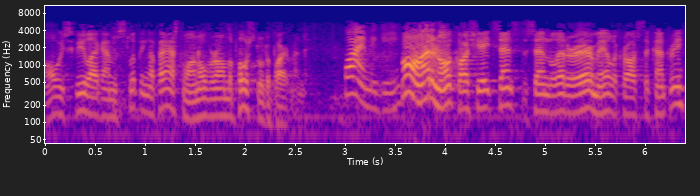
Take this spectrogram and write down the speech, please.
Always feel like I'm slipping a fast one over on the postal department. Why, McGee? Oh, I don't know. It costs you eight cents to send a letter airmail across the country,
